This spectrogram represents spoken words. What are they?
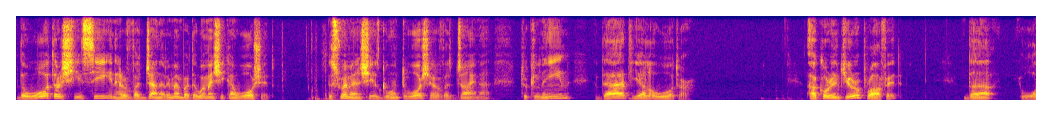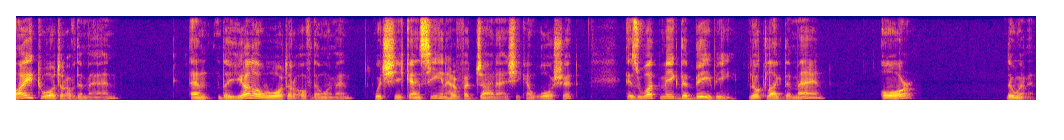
the water she see in her vagina, remember the woman she can wash it. This woman she is going to wash her vagina to clean that yellow water. According to your prophet, the white water of the man and the yellow water of the woman, which she can see in her vagina and she can wash it, is what make the baby look like the man or the women.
